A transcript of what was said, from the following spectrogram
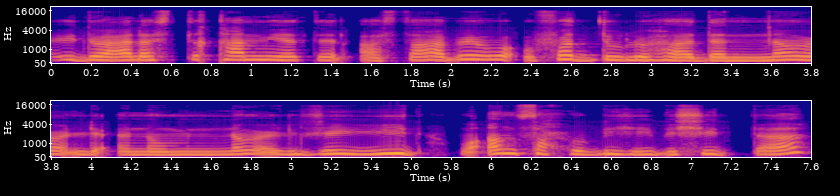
أعيد على استقامية الأصابع وأفضل هذا النوع لأنه من النوع الجيد وأنصح به بشدة.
